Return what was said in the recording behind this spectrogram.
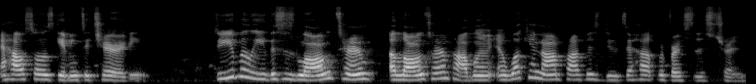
and households giving to charity. Do you believe this is long term a long term problem, and what can nonprofits do to help reverse this trend?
